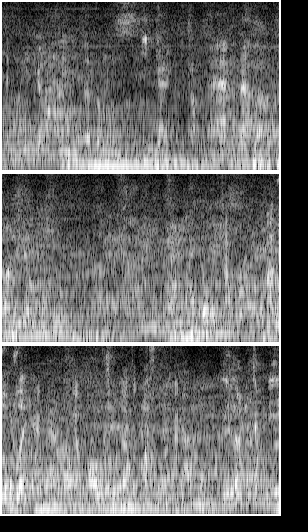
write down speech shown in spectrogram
เป็นกิจกรรมที่จะต้องยิ่งใหญ่นะฮะและตอนนี้ก็มีเอ่อประธานของหลายโลกครับมาร่วมด้วยนะคแล้รัวบก็กับพอชูเราต้องขอชูนะนะคครัรับบคือหลังจากนี้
